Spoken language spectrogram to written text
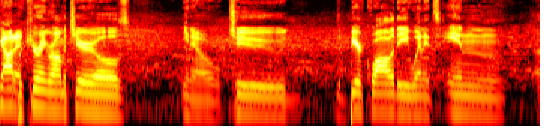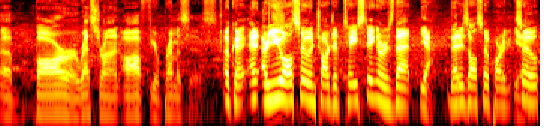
Got it. procuring raw materials, you know, to the beer quality when it's in a bar or a restaurant off your premises. Okay. And are you also in charge of tasting, or is that Yeah. that is also part of it? Yeah. So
